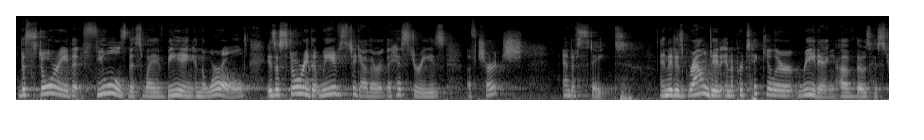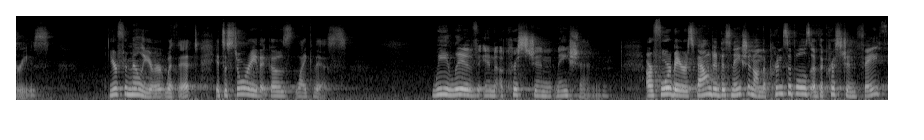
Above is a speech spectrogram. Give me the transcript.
The story that fuels this way of being in the world is a story that weaves together the histories of church and of state. And it is grounded in a particular reading of those histories. You're familiar with it. It's a story that goes like this We live in a Christian nation. Our forebears founded this nation on the principles of the Christian faith,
